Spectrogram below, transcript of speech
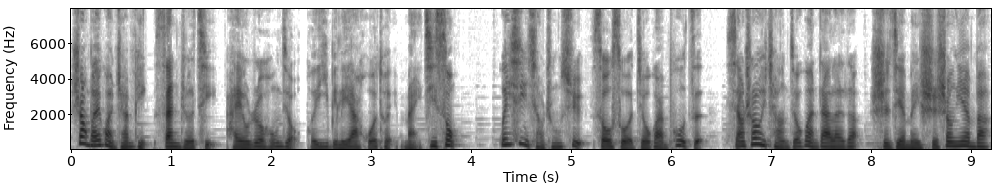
上百款产品三折起，还有热红酒和伊比利亚火腿买即送。微信小程序搜索“酒馆铺子”，享受一场酒馆带来的世界美食盛宴吧。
